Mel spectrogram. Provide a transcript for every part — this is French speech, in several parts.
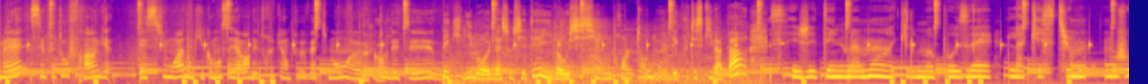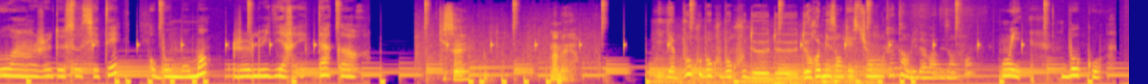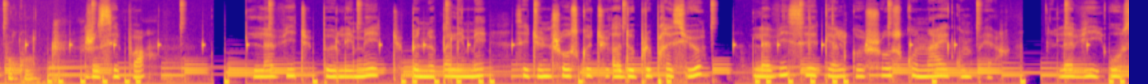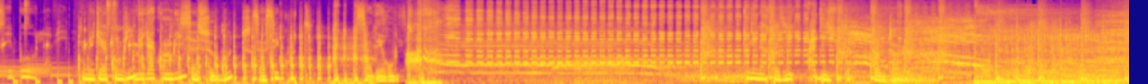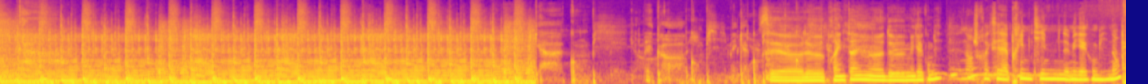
Mais c'est plutôt fringues et 6 mois, donc il commence à y avoir des trucs un peu vêtements euh, plutôt d'été. euh. L'équilibre de la société, il va aussi si on prend le temps de- d'écouter ce qui va pas. Si j'étais une maman et qu'il me posait la question on joue à un jeu de société, au bon moment, je lui dirais d'accord. Qui c'est? Ma mère. Il y a beaucoup, beaucoup, beaucoup de, de, de remises en question. Que t'as envie d'avoir des enfants? Oui, beaucoup. Pourquoi? Je sais pas. La vie, tu peux l'aimer, tu peux ne pas l'aimer. C'est une chose que tu as de plus précieux. La vie, c'est quelque chose qu'on a et qu'on perd. La vie, oh, c'est beau la vie. Méga combi. Méga combi. Ça se goûte, ça s'écoute, ça déroute. Tous les mercredis à 18h. Fun time. C'est euh, le prime time de Megacombi non, je crois que c'est la prime team de Méga combi, non?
